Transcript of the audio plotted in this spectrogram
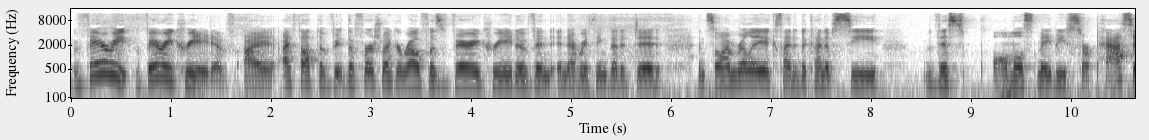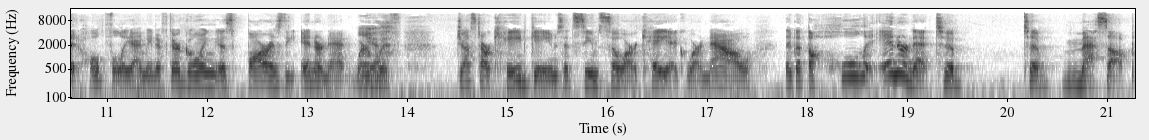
ve- very, very creative. I I thought the the first Wreck-It Ralph was very creative in in everything that it did, and so I'm really excited to kind of see this almost maybe surpass it. Hopefully, I mean, if they're going as far as the internet, where Yeah. with just arcade games it seems so archaic, where now they've got the whole internet to to mess up.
